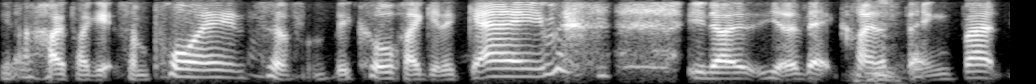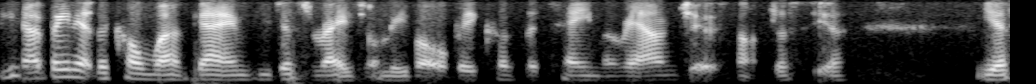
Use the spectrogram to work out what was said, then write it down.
you know, hope I get some points. It'd be cool if I get a game, you know, you know that kind of thing. But you know, being at the Commonwealth Games, you just raise your level because the team around you. It's not just your your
